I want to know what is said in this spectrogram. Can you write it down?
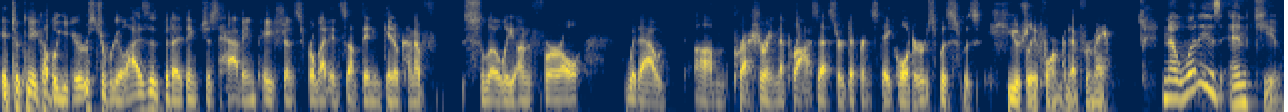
it took me a couple years to realize it, but I think just having patience for letting something, you know, kind of slowly unfurl without um, pressuring the process or different stakeholders was was hugely formative for me. Now, what is End Cue?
